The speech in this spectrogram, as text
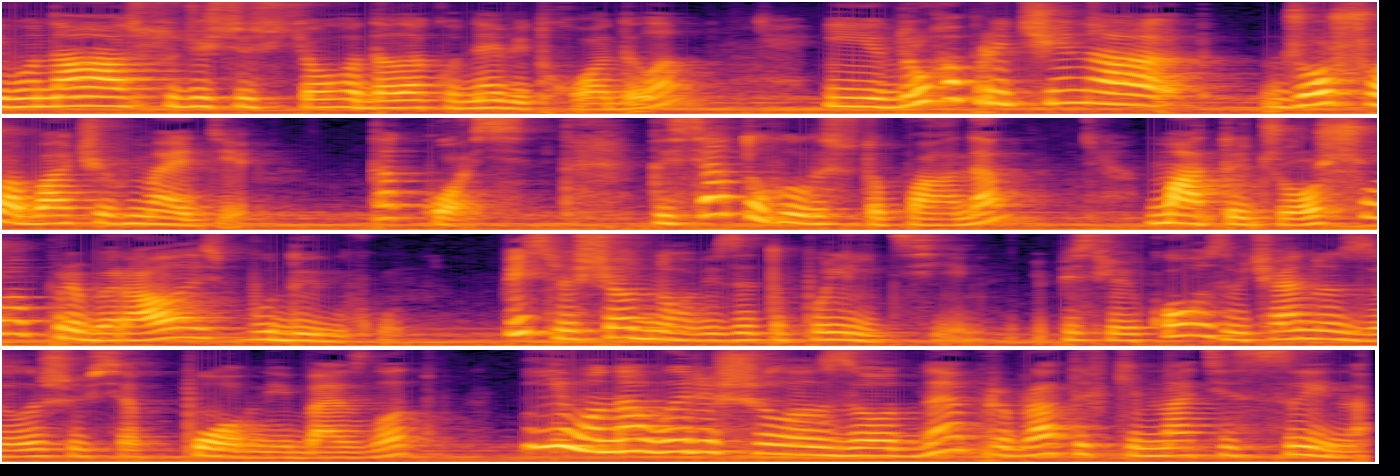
і вона, судячи з цього, далеко не відходила. І друга причина Джошуа бачив Меді. Так ось, 10 листопада мати Джошуа прибиралась в будинку після ще одного візиту поліції, після якого, звичайно, залишився повний безлад. І вона вирішила заодне прибрати в кімнаті сина.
